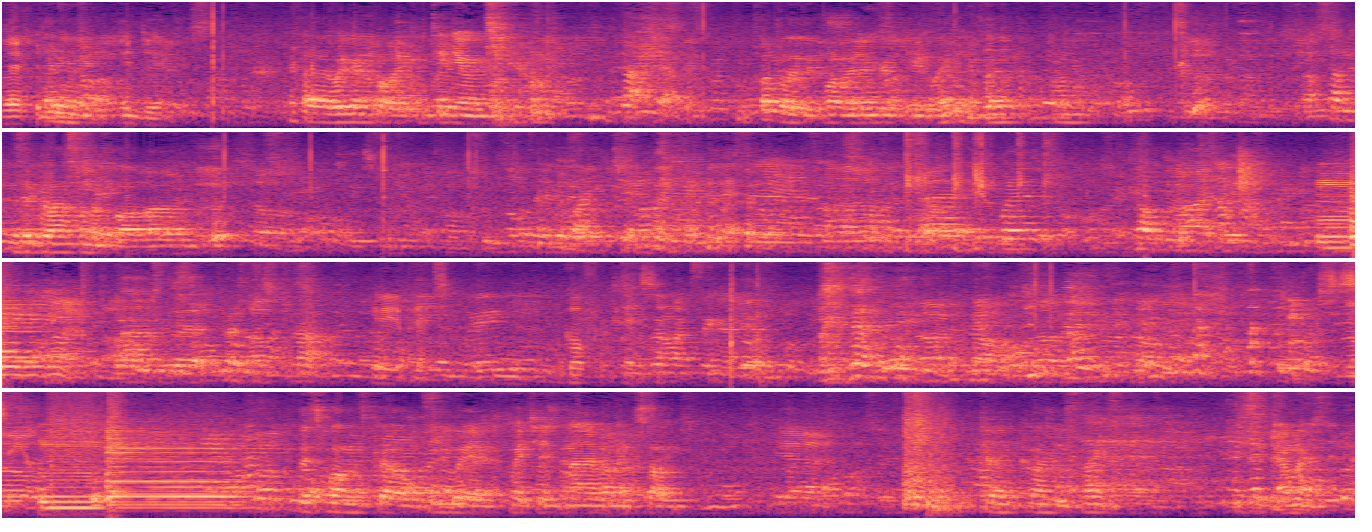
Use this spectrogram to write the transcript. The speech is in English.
rapping in India. Uh, we're going to probably continue into probably one of the younger people in here. but, um, There's a glass on the floor. Lauren. Yeah, piss. Go for piss. One's called Heatwave, which is an ironic song. Come on, it's nice. It's a drummer.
